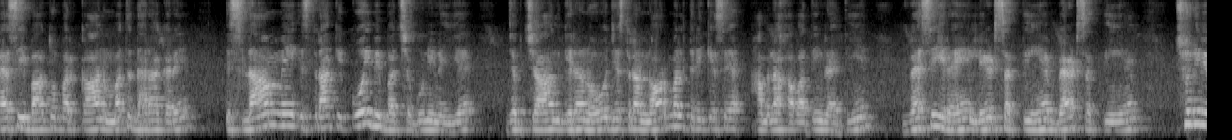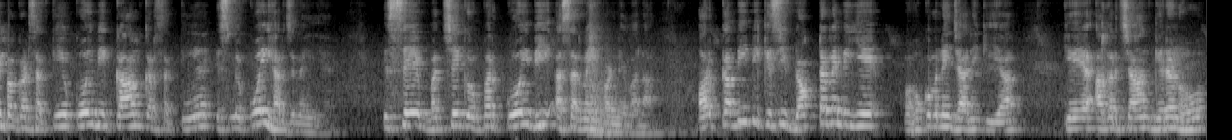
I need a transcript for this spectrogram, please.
ऐसी बातों पर कान मत धरा करें इस्लाम में इस तरह की कोई भी बदशगुनी नहीं है। जब चाँद गिरन हो, जिस तरह नॉर्मल तरीके से हमला ख़वातीन रहती हैं, वैसे ही रहें, लेट सकती हैं, बैठ सकती हैं, छुरी भी पकड़ सकती हैं, कोई भी काम कर सकती हैं, इसमें कोई हर्ज नहीं है। इससे बच्चे के ऊपर कोई भी असर नहीं पड़ने वाला। और कभी भी किसी डॉक्टर ने भी ये हुक्म नहीं जारी किया कि अगर चाँद गिरन हो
